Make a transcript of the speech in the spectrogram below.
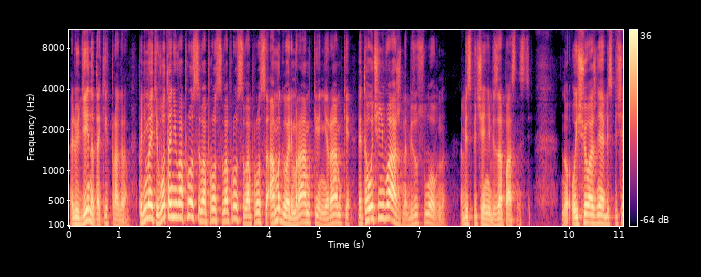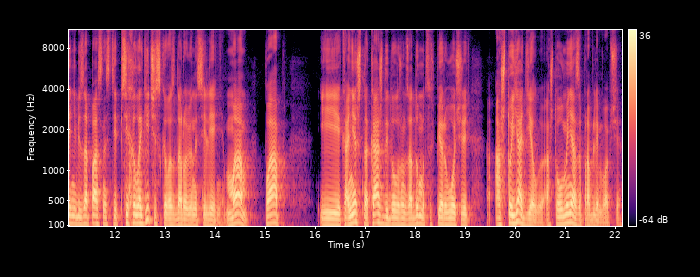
людей на таких программах? Понимаете, вот они вопросы, вопросы, вопросы, вопросы, а мы говорим рамки, не рамки. Это очень важно, безусловно, обеспечение безопасности. Но еще важнее обеспечение безопасности психологического здоровья населения. Мам, пап. И, конечно, каждый должен задуматься в первую очередь, а что я делаю, а что у меня за проблемы вообще.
